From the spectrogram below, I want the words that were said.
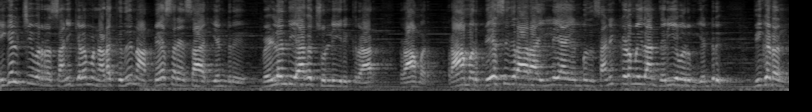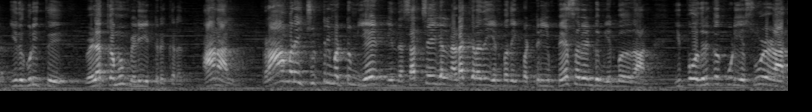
நிகழ்ச்சி வர்ற சனிக்கிழமை நடக்குது. நான் பேசுறேன் சார் என்று வெள்ளந்தியாக சொல்லி இருக்கிறார் ராமர். ராமர் பேசுகிறாரா இல்லையா என்பது சனிக்கிழமை தான் தெரிய வரும் என்று விகடன் இது குறித்து விளக்கமும் வெளியிட்டிருக்கிறது. ஆனால் ராமரை சுற்றி மட்டும் ஏன் இந்த சர்ச்சைகள் நடக்கிறது என்பதை பற்றியும் பேச வேண்டும் என்பதுதான் இப்போது இருக்கக்கூடிய சூழலாக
